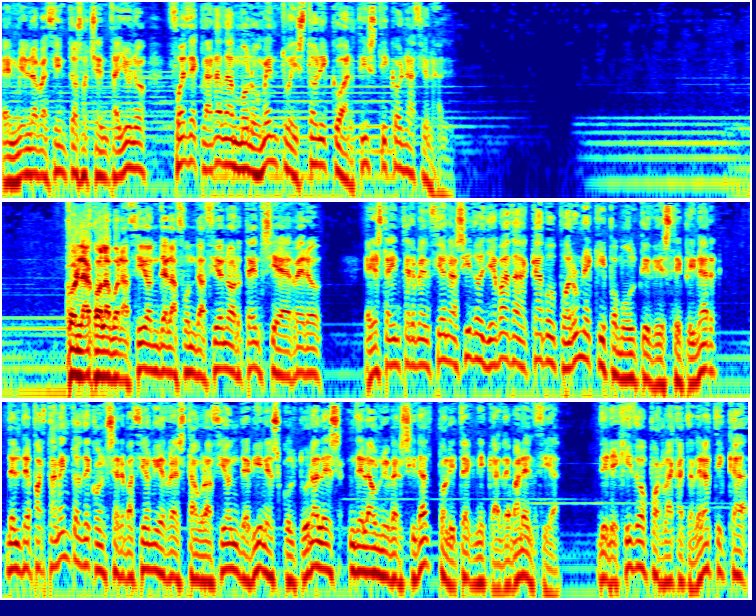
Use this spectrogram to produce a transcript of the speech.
En 1981 fue declarada Monumento Histórico Artístico Nacional. Con la colaboración de la Fundación Hortensia Herrero, esta intervención ha sido llevada a cabo por un equipo multidisciplinar del Departamento de Conservación y Restauración de Bienes Culturales de la Universidad Politécnica de Valencia, dirigido por la catedrática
